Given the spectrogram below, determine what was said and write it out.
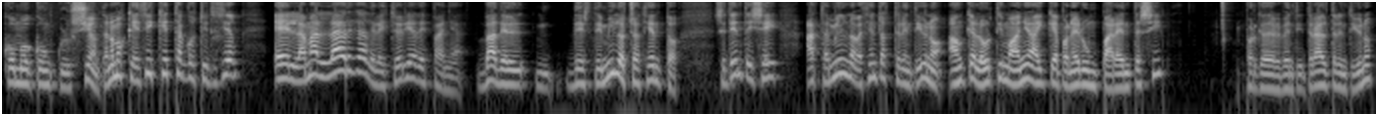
como conclusión. Tenemos que decir que esta constitución es la más larga de la historia de España. Va del, desde 1876 hasta 1931, aunque en los últimos años hay que poner un paréntesis porque del 23 al 31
